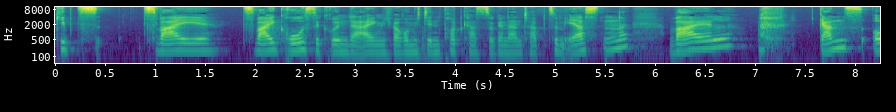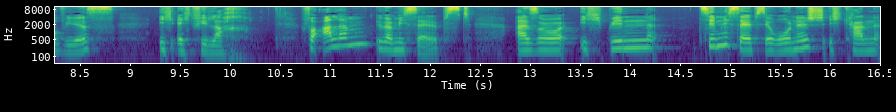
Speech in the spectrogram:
gibt es zwei, zwei große Gründe eigentlich, warum ich den Podcast so genannt habe. Zum ersten, weil ganz obvious ich echt viel lache. Vor allem über mich selbst. Also ich bin ziemlich selbstironisch. Ich kann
